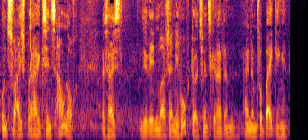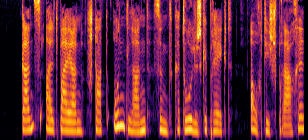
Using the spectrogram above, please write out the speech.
Und zweisprachig sind es auch noch. Das heißt, die reden wahrscheinlich Hochdeutsch, wenn es gerade an einem vorbeigingen. Ganz Altbayern, Stadt und Land sind katholisch geprägt. Auch die Sprache.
